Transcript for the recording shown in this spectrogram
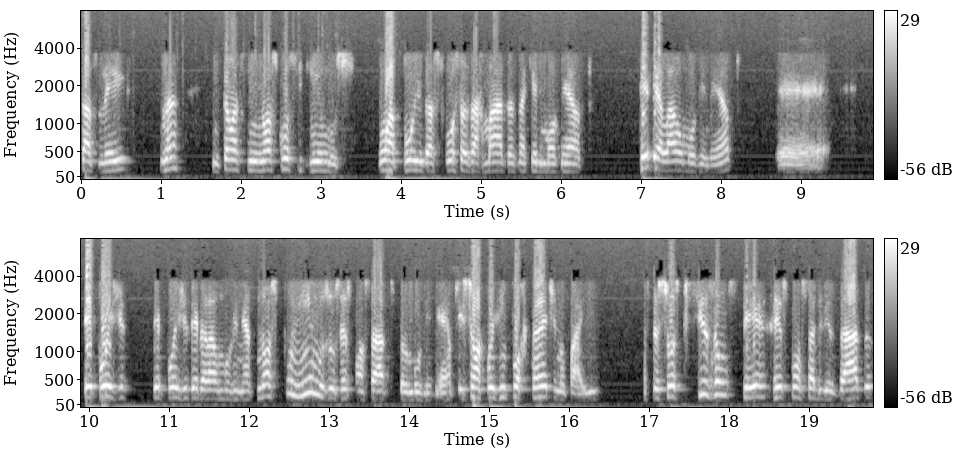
das leis, né? Então, assim, nós conseguimos o apoio das Forças Armadas naquele momento, debelar o movimento. É, depois, de, depois de debelar o movimento, nós punimos os responsáveis pelo movimento. Isso é uma coisa importante no país. As pessoas precisam ser responsabilizadas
